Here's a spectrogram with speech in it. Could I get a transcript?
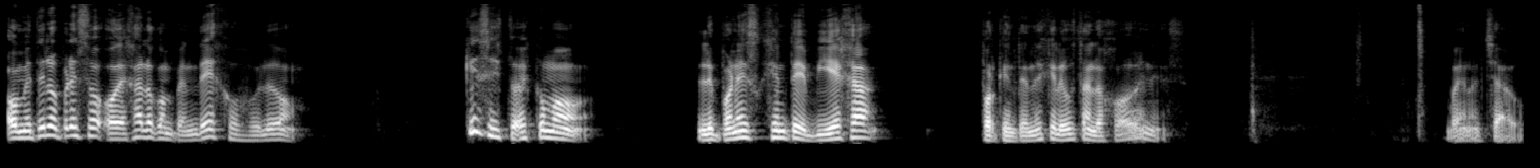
o meterlo preso o dejarlo con pendejos, boludo. ¿Qué es esto? Es como, le pones gente vieja porque entendés que le gustan los jóvenes. Bueno, chao.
